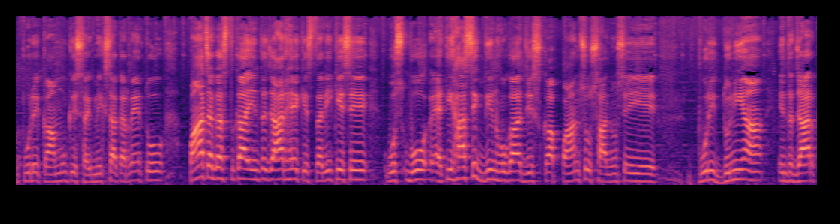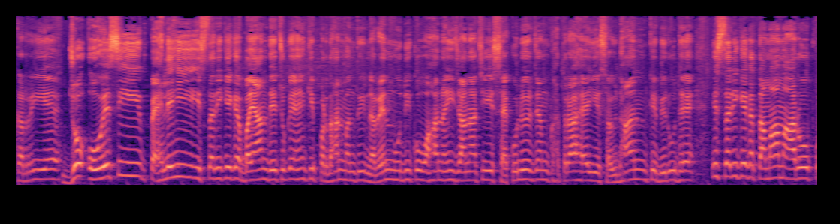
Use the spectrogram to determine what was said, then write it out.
पूरे कामों की समीक्षा कर रहे हैं। तो पाँच अगस्त का इंतज़ार है किस तरीके से उस वो ऐतिहासिक दिन होगा जिसका 500 सालों से ये पूरी दुनिया इंतज़ार कर रही है। जो ओवैसी पहले ही इस तरीके के बयान दे चुके हैं कि प्रधानमंत्री नरेंद्र मोदी को वहाँ नहीं जाना चाहिए, सेकुलरिज्म खतरा है, ये संविधान के विरुद्ध है, इस तरीके का तमाम आरोप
